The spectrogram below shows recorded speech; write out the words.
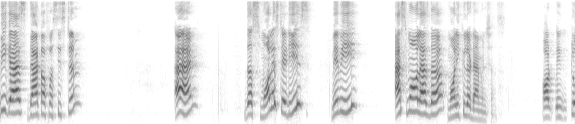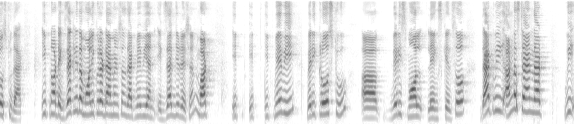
big as that of a system and the smallest eddies may be as small as the molecular dimensions or close to that. If not exactly the molecular dimensions that may be an exaggeration but it, it, it may be very close to uh, very small length scale. So that we understand that we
